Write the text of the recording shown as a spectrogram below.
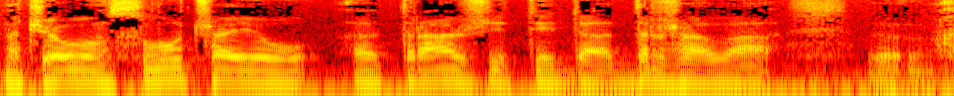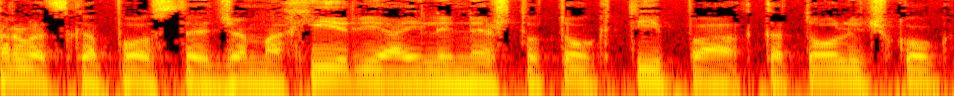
Znači, u ovom slučaju e, tražiti da država e, Hrvatska postaje džamahirija ili nešto tog tipa katoličkog,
